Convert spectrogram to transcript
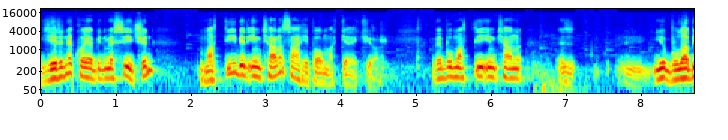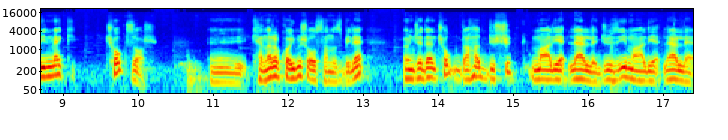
Yerine koyabilmesi için maddi bir imkana sahip olmak gerekiyor. Ve bu maddi imkanı e, bulabilmek çok zor. E, kenara koymuş olsanız bile önceden çok daha düşük maliyetlerle, cüzi maliyetlerle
